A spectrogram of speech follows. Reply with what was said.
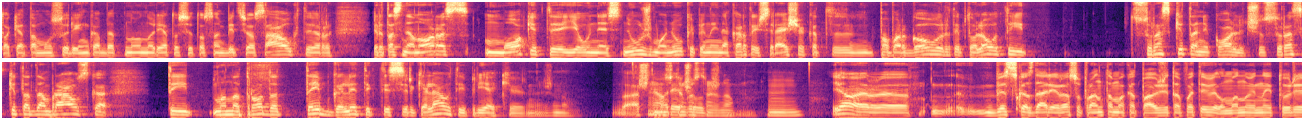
tokia ta mūsų rinka, bet nu, norėtųsi tos ambicijos aukti ir, ir tas nenoras mokyti jaunesnių žmonių, kaip jinai nekartą išreiškė, kad pavargau ir taip toliau, tai suras kitą Nikoličių, suras kitą Dambrauską, tai man atrodo taip gali tik ir keliauti į priekį, nežinau. Aš Ja, norėčiau. nežinau. Mm. Jo, ir e, viskas dar yra suprantama, kad, pavyzdžiui, ta pati Vilma, nu, jinai turi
